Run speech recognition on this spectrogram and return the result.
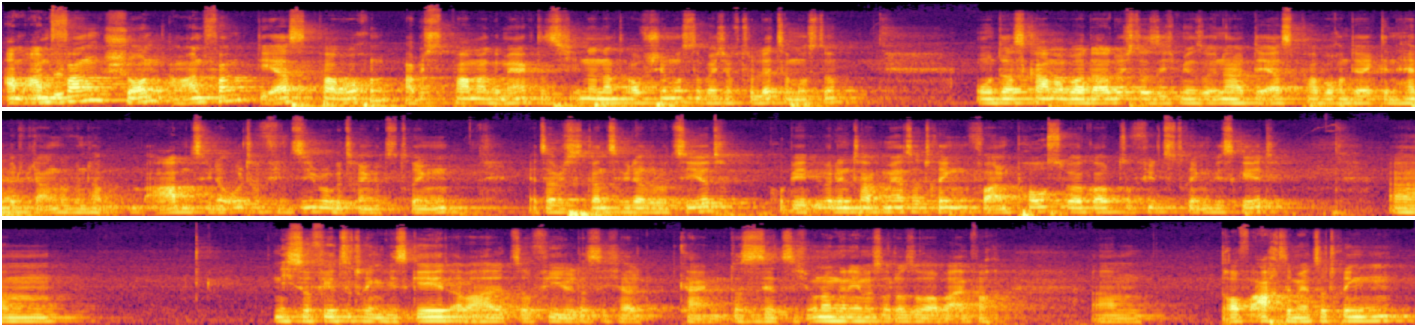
am Anfang schon, am Anfang, die ersten paar Wochen, habe ich ein paar Mal gemerkt, dass ich in der Nacht aufstehen musste, weil ich auf Toilette musste. Und das kam aber dadurch, dass ich mir so innerhalb der ersten paar Wochen direkt den Habit wieder angewöhnt habe, abends wieder ultra viel Zero-Getränke zu trinken. Jetzt habe ich das Ganze wieder reduziert, probiert über den Tag mehr zu trinken, vor allem Post-Workout so viel zu trinken, wie es geht. Ähm, nicht so viel zu trinken, wie es geht, aber halt so viel, dass ich halt kein, dass es jetzt nicht unangenehm ist oder so, aber einfach ähm, darauf achte, mehr zu trinken.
